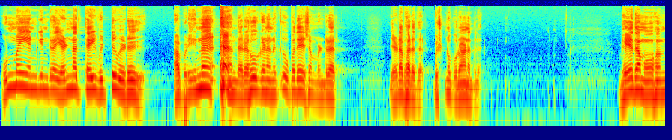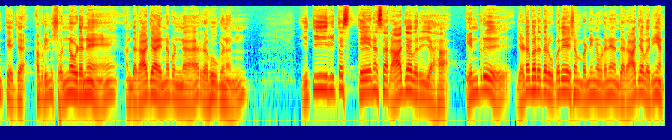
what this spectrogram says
உண்மை என்கின்ற எண்ணத்தை விட்டுவிடு அப்படின்னு அந்த ரகுகணனுக்கு உபதேசம் பண்ணுறார் ஜடபரதர் விஷ்ணு புராணத்தில். பேதமோகம் தியஜ அப்படின்னு சொன்ன உடனே அந்த ராஜா என்ன பண்ணார் ரகுகணன் இத்தீரித்தஸ்தேன ச ராஜவரியா என்று ஜடபரதர் உபதேசம் பண்ணின உடனே அந்த ராஜவரியன்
